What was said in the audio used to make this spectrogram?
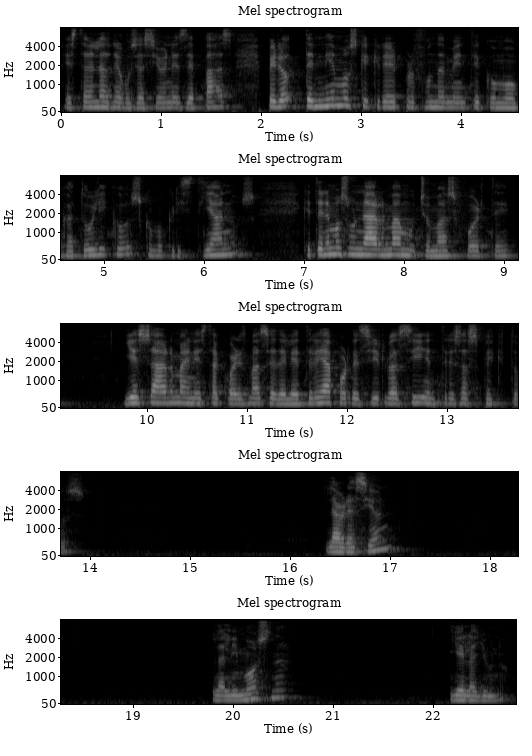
estar en las negociaciones de paz, pero tenemos que creer profundamente como católicos, como cristianos, que tenemos un arma mucho más fuerte. Y esa arma en esta cuaresma se deletrea, por decirlo así, en tres aspectos. La oración, la limosna y el ayuno.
